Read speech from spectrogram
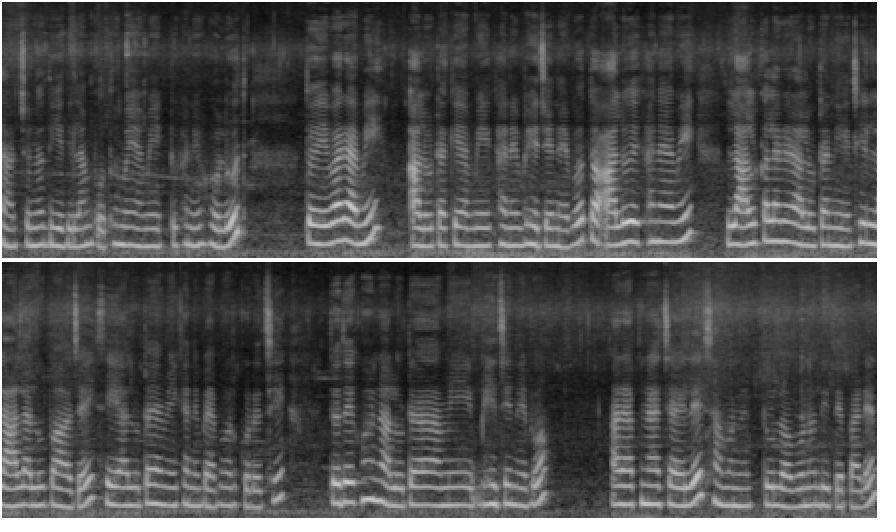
তার জন্য দিয়ে দিলাম প্রথমে আমি একটুখানি হলুদ। তো এবার আমি আলুটাকে আমি এখানে ভেজে নেব। তো আলু এখানে আমি লাল কালারের আলুটা নিয়েছি, লাল আলু পাওয়া যায়, সেই আলুটাই আমি এখানে ব্যবহার করেছি। তো দেখুন, আলুটা আমি ভেজে নেব। আর আপনারা চাইলে সামান্য একটু লবণও দিতে পারেন।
